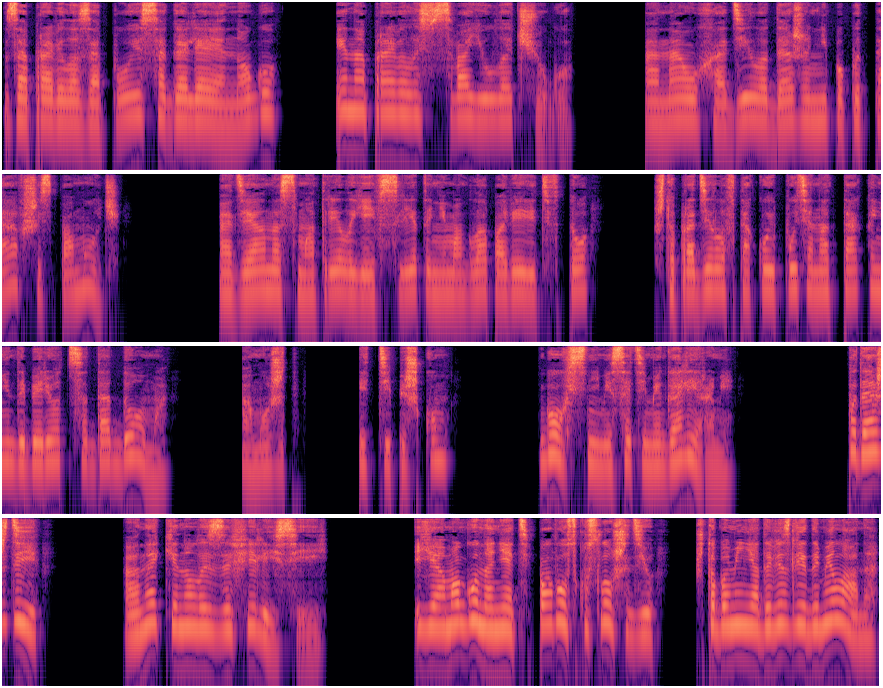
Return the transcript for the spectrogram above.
заправила за пояс, оголяя ногу, и направилась в свою лачугу. Она уходила, даже не попытавшись помочь. А Диана смотрела ей вслед и не могла поверить в то, что, проделав такой путь, она так и не доберется до дома. А может, идти пешком? Бог с ними, с этими галерами. «Подожди!» Она кинулась за Фелисией. «Я могу нанять повозку с лошадью, чтобы меня довезли до Милана».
